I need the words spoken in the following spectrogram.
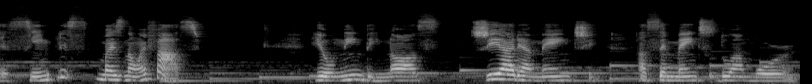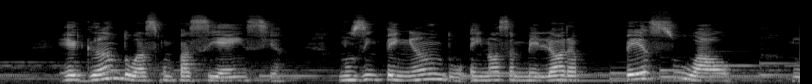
É simples, mas não é fácil. Reunindo em nós diariamente as sementes do amor, regando-as com paciência, nos empenhando em nossa melhora pessoal, no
